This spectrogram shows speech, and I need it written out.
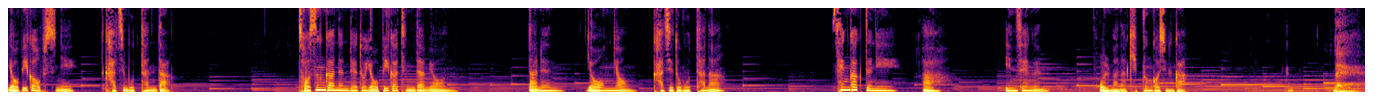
여비가 없으니 가지 못한다. 저승 가는데도 여비가 든다면 나는 영영 가지도 못하나. 생각 드니 아 인생은 얼마나 깊은 것인가. 네.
